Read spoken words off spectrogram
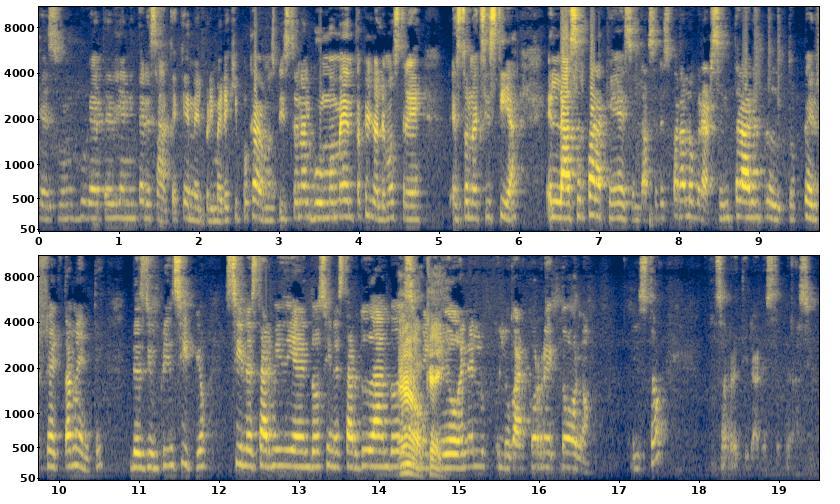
que es un juguete bien interesante, que en el primer equipo que habíamos visto en algún momento que yo le mostré, esto no existía. ¿El láser para qué es? El láser es para lograr centrar el producto perfectamente desde un principio, sin estar midiendo, sin estar dudando de Ah, si ok. me quedó en el lu- lugar correcto o no. ¿Listo? Vamos a retirar este pedacito.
